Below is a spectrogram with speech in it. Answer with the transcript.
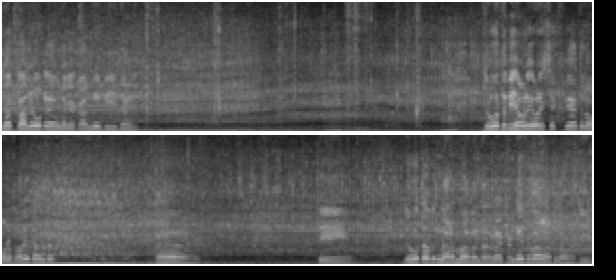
ਜਾਂ ਕੱਲ ਨੂੰ ਟਾਈਮ ਲੱਗੇ ਕੱਲ ਨੂੰ ਬੀਜ ਦਾਂਗੇ ਜੋਤ ਵੀ ਹੌਲੀ ਹੌਲੀ ਸਿੱਖ ਗਿਆ ਚਲਾਉਣ ਸਾਰੇ ਸੰਦ ਤੇ ਜੋਤ ਤਾਂ ਨਰਮਾ ਬੰਦਾ ਥੋੜਾ ਠੰਡੇ ਸੁਭਾਅ ਨਾਲ ਚਲਾਉਣਾ ਚੀਜ਼।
